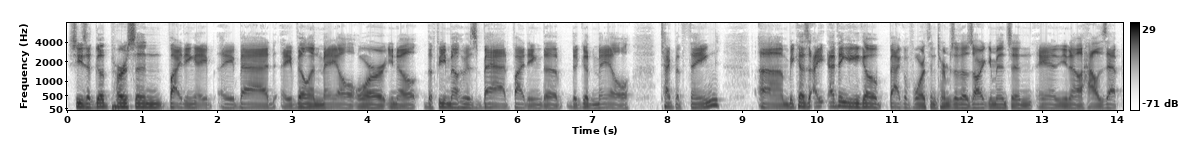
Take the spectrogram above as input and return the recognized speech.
she's a good person fighting a, a bad a villain male or you know the female who is bad fighting the the good male type of thing um, because I, I think you can go back and forth in terms of those arguments and and you know how does that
